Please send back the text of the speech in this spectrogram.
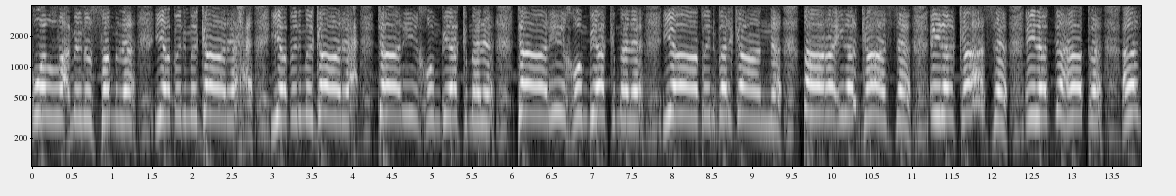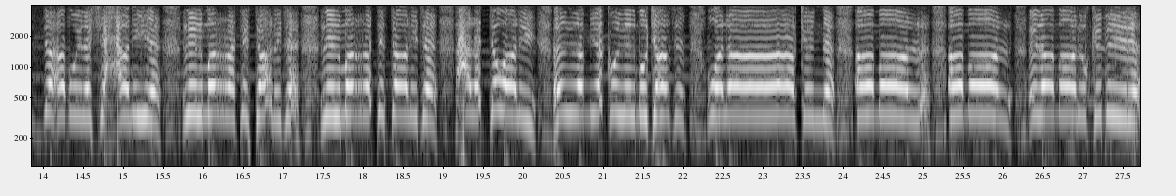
والله من الصملة يا بن مقارح يا بن مقارح تاريخ بأكمله تاريخ بأكمله. يا بن برقان طار إلى الكاس إلى الكاس إلى الذهب الذهب إلى الشحانية. للمرة الثالثة للمرة الثالثة على التوالي إن لم يكن للمجازف. ولكن آمال آمال الآمال كبيرة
